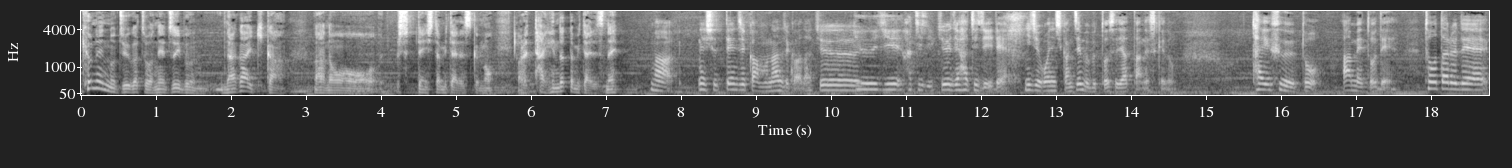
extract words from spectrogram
去年の10月はね随分長い期間あの出店したみたいですけどもあれ大変だったみたいですね。まあね出店時間も何時からだ？10 10時8時。10時8時で25日間全部ぶっ通しでやったんですけど台風と雨とでトータルで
